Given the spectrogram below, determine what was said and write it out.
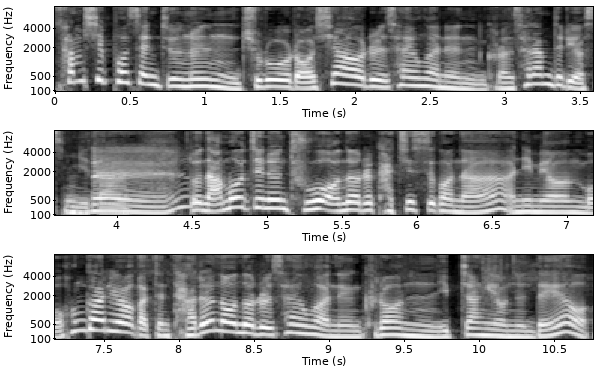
30%는 주로 러시아어를 사용하는 그런 사람들이었습니다. 네. 또 나머지는 두 언어를 같이 쓰거나 아니면 뭐 헝가리어 같은 다른 언어를 사용하는 그런 입장이었는데요.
